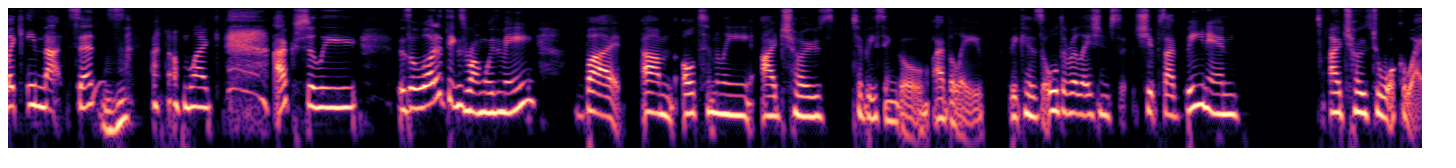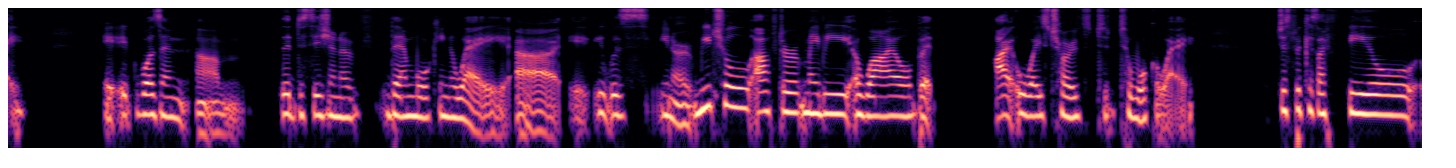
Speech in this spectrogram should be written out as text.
Like in that sense?" Mhm. And I'm like, actually, there's a lot of things wrong with me, but um, ultimately, I chose to be single. I believe because all the relationships I've been in, I chose to walk away. It, it wasn't um, the decision of them walking away. Uh, it, it was, you know, mutual after maybe a while, but I always chose to to walk away, just because I feel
